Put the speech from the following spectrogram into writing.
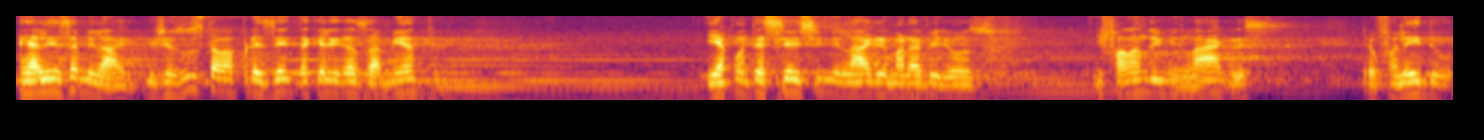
realiza milagre. Jesus estava presente naquele casamento e aconteceu esse milagre maravilhoso. E falando em milagres, eu falei do,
